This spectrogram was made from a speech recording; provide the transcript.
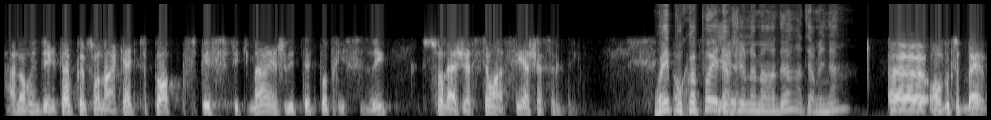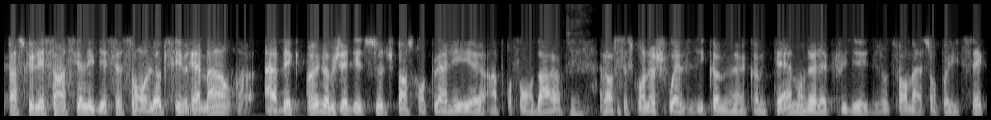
Alors, une véritable commission d'enquête qui porte spécifiquement, et je ne l'ai peut-être pas précisé, sur la gestion en CHSLD. Oui, pourquoi pas élargir le mandat en terminant? Euh, on veut que, ben, parce que l'essentiel des décès sont là, c'est vraiment euh, avec un objet d'étude, je pense qu'on peut aller euh, en profondeur. Alors, c'est ce qu'on a choisi comme, comme thème. On a l'appui des, autres formations politiques.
